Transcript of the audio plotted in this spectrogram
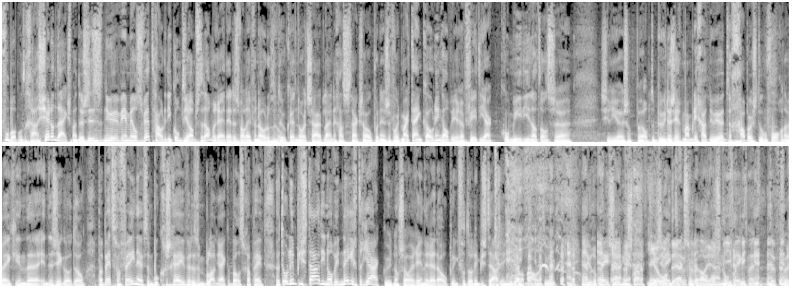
voetbal moeten gaan. Sharon Dijksma. Dus dit is nu weer inmiddels wethouder. Die komt hier Amsterdam redden. Dat is wel even nodig natuurlijk. hè. Noord-Zuidlijn gaat straks open enzovoort. Martijn Koning, alweer een 14 jaar comedian. Althans eh, serieus op, eh, op de bühne zeg maar. Maar die gaat nu eh, de gabbers doen volgende week in de, in de Ziggo Dome. Babette van Veen heeft een boek geschreven. Dat is een belangrijke boodschap heeft. Het Olympisch Stadion alweer 90 jaar. Kun je het nog zo herinneren. hè? De opening van het Olympisch Stadion. Jullie allemaal natuurlijk. De Europese Unie slaat deze Johan week wel, ja. handelsconflict met de...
